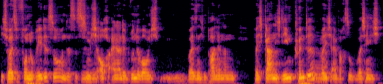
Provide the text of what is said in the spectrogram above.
ich weiß, wovon du redest so und das ist für Mhm. mich auch einer der Gründe, warum ich, weiß nicht, in ein paar Ländern vielleicht gar nicht leben könnte, Mhm. weil ich einfach so wahrscheinlich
